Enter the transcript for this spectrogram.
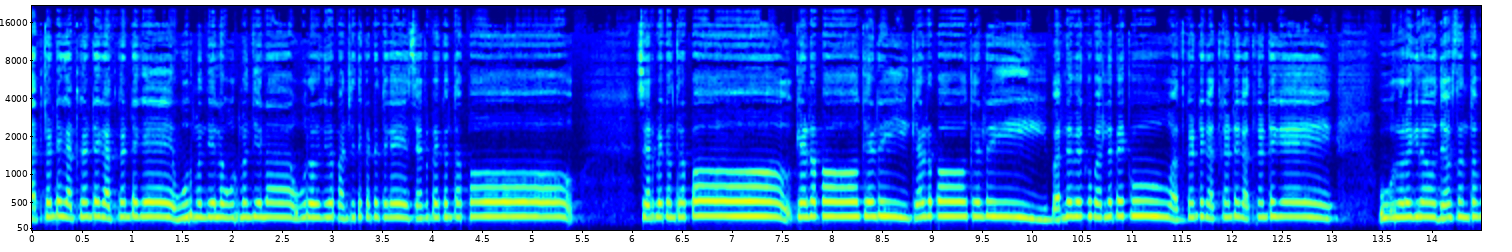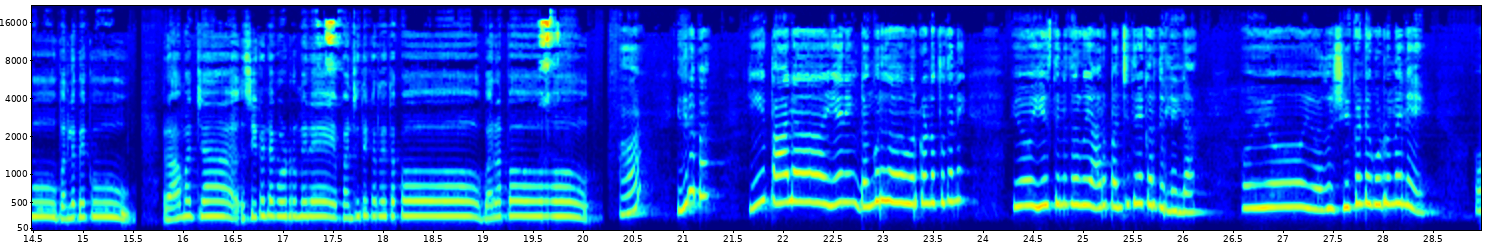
ಹತ್ತು ಗಂಟೆಗೆ ಹತ್ತು ಗಂಟೆಗೆ ಹತ್ತು ಗಂಟೆಗೆ, ಊರ್ ಮಂದಿ ಎಲ್ಲ, ಊರ್ ಮಂದಿ ಎಲ್ಲ ಊರೊಳಗಿರೋ ಪಂಚತಿ ಕಟ್ಟತೆಗೆ ಸೇರ್ಬೇಕಂತಪ್ಪ ಸೇರ್ಬೇಕಂದ್ರಪ್ಪ ಕೇಳ್ರಪ್ಪ ಕೇಳ್ರಿ ಕೇಳ್ರಪ್ಪ ಕೇಳ್ರಿ, ಬರ್ಲೇಬೇಕು ಬರ್ಲೇಬೇಕು, ಹತ್ತು ಗಂಟೆಗೆ ಹತ್ತು ಗಂಟೆಗೆ ಹತ್ತು ಗಂಟೆಗೆ ಊರೊಳಗಿರೋ ದೇವಸ್ಥಾನದವು ಬರ್ಲೇಬೇಕು ರಾಮಜ್ಜ ಶ್ರೀಕಂಠಗೌಡ್ರ ಮೇಲೆ ಪಂಚತಿ ಕರೆದೈತಪ್ಪ ಬರಪ್ಪ. ಹಾ ಇದೀರಪ್ಪ ಈ ಪಾಲ ಏನು ಹಿಂಗೆ ಡಂಗುರ ಹೊರ್ಕೊಂಡು ಹೋಗ್ತದಾನೆ? ಅಯ್ಯೋ, ಈ ದಿನದವರೆಗೂ ಯಾರು ಪಂಚಾಯತಿನೇ ಕರೆದಿರಲಿಲ್ಲ. ಅಯ್ಯೋ ಅದು ಗುಡ್ರು ಮೇಲೆ. ಓ,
